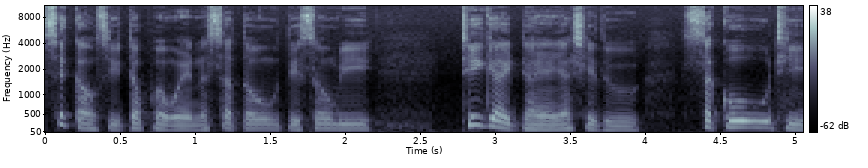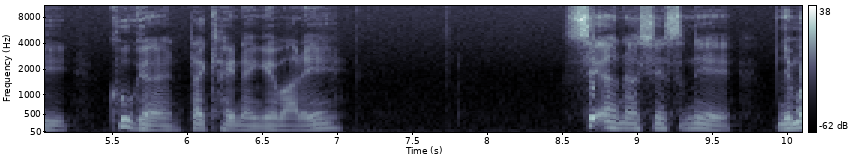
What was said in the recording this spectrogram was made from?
စစ်ကောင်စီတပ်ဖွဲ့ဝင်23ဦးသေဆုံးပြီးထိခိုက်ဒဏ်ရာရရှိသူ19ဦးအထိခုခံတိုက်ခိုက်နိုင်ခဲ့ပါတယ်။စစ်အာဏာရှင်စနစ်မြမ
